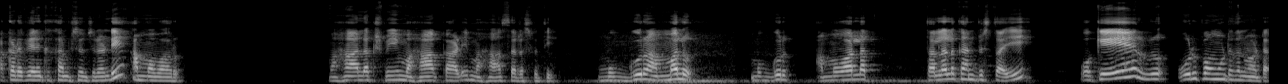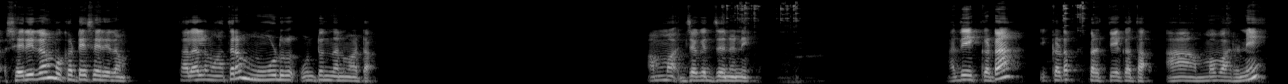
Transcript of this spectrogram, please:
అక్కడ వెనుక కనిపిస్తుంది చూడండి అమ్మవారు. మహాలక్ష్మి మహాకాళి మహాసరస్వతి. ముగ్గురు అమ్మలు ముగ్గురు అమ్మవార్ల తలలు కనిపిస్తాయి. ఒకే రు- రూపం ఉంటుందన్నమాట. శరీరం ఒకటే శరీరం. తలలు మాత్రం మూడు ఉంటుందన్నమాట. అమ్మ జగజ్జనని. అదే ఇక్కడ ఇక్కడ ప్రత్యేకత. ఆ అమ్మవారిని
